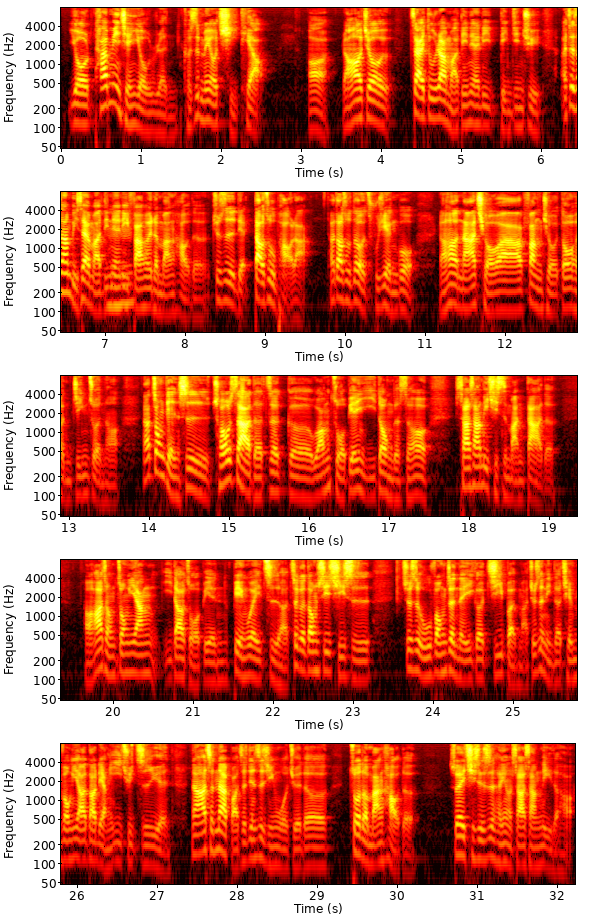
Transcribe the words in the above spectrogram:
有他面前有人，可是没有起跳啊，然后就。再度让马丁内利顶进去啊！这场比赛马丁内利发挥的蛮好的，就是到处跑啦，他到处都有出现过，然后拿球啊、放球都很精准哦。那重点是托沙的这个往左边移动的时候，杀伤力其实蛮大的。好，他从中央移到左边变位置啊，这个东西其实就是无锋阵的一个基本嘛，就是你的前锋要到两翼去支援。那阿森纳把这件事情我觉得做的蛮好的，所以其实是很有杀伤力的哈。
